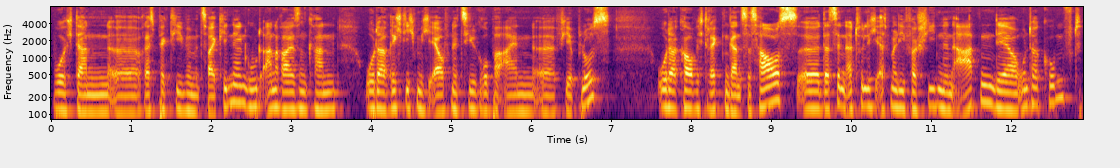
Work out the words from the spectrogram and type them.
wo ich dann äh, respektive mit zwei Kindern gut anreisen kann oder richte ich mich eher auf eine Zielgruppe ein, äh, 4 plus oder kaufe ich direkt ein ganzes Haus. Äh, das sind natürlich erstmal die verschiedenen Arten der Unterkunft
